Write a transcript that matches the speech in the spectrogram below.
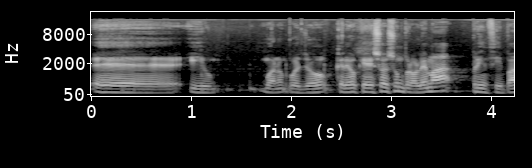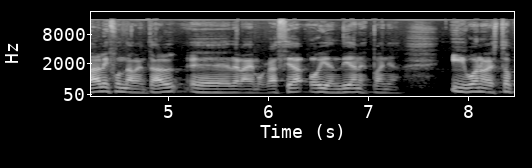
Eh, y bueno, pues yo creo que eso es un problema principal y fundamental eh, de la democracia hoy en día en España. Y bueno, esto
